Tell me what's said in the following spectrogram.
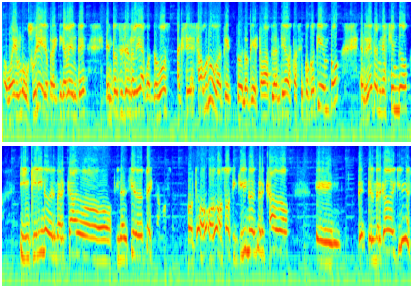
o es un usurero prácticamente. Entonces, en realidad, cuando vos accedes a UNUBA, que es todo lo que estaba planteado hasta hace poco tiempo, en realidad termina siendo inquilino del mercado financiero de préstamos. O, sos inquilino del mercado eh, del mercado de alquileres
